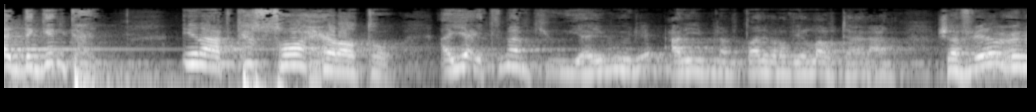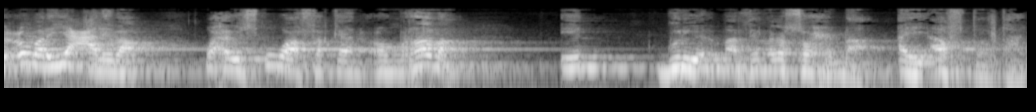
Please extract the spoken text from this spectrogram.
aad degan inaad ka soo xidhato ayaa itmaamkii uu yahay buu cali bn abi aalib radi tacala canhu shaaficina wuxuu yihi cumar iyo caliba waxay isku waafaqeen cumrada in guriga maarata laga soo xidhaa ay afdal tahay.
